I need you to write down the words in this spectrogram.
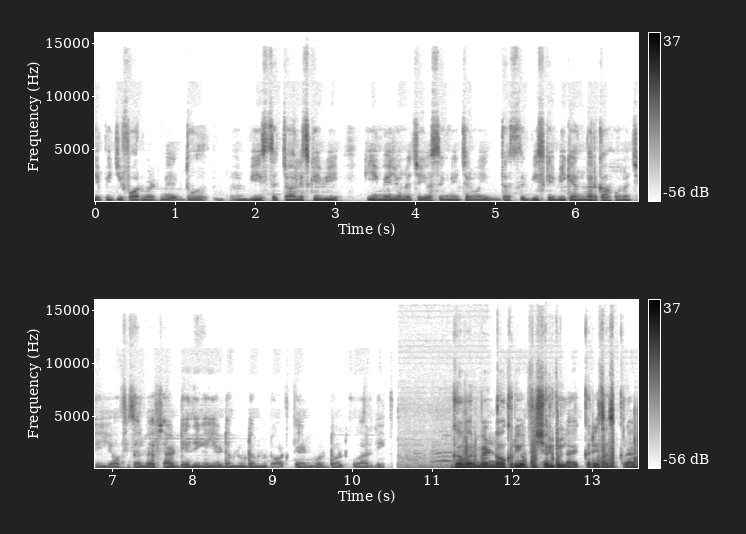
जेपीजी फॉर्मेट में दो, बीस से चालीस के बी की इमेज होना चाहिए और सिग्नेचर वहीं दस से बीस के बी के अंदर का होना चाहिए। ऑफिशियल वेबसाइट दे दी गई है W W dot cantt board dot O R G government नौकरी ऑफिशियल को लाइक करें सब्सक्राइब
